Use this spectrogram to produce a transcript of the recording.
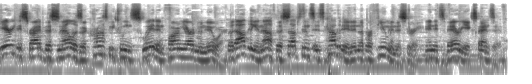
Gary described the smell as a cross between squid and farmyard manure, but oddly enough, the substance is coveted in the perfume industry, and it's very expensive.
